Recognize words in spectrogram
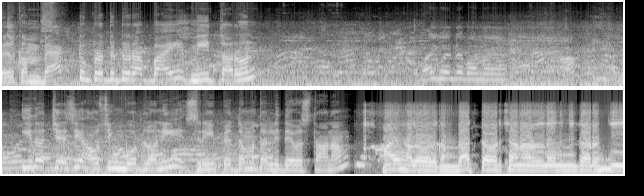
వెల్కమ్ బ్యాక్ టు ప్రొద్దుటూరు అబ్బాయి మీ తరుణ్ ఇది వచ్చేసి హౌసింగ్ బోర్డులోని శ్రీ పెద్దమ్మ తల్లి దేవస్థానం. Hi hello welcome back to our channel నేను మీ తరుణి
